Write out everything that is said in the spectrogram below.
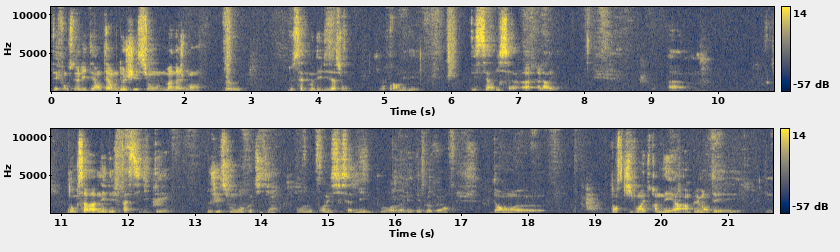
des fonctionnalités en termes de gestion, de management de, cette modélisation qui va former des, des services à, l'arrivée. Euh, donc ça va amener des facilités de gestion au quotidien pour, les sysadmins, pour euh, les développeurs, dans, euh, dans ce qu'ils vont être amenés à implémenter et,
